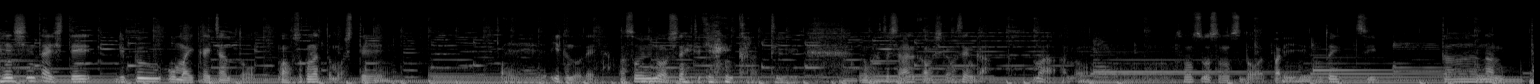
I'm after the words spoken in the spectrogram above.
返信に対してリプを毎回ちゃんと、まあ、遅くなってもして、えー、いるので、まあ、そういうのをしないといけないからっていうのがとしてあるかもしれませんがまああのその都度その都度やっぱり本当にツイッターなんて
